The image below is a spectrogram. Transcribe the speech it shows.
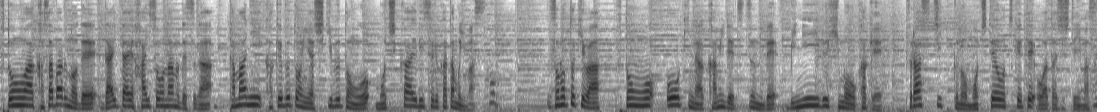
布団はかさばるのでだいたい配送なのですがたまに掛け布団や敷布団を持ち帰りする方もいます。ほその時は布団を大きな紙で包んでビニール紐をかけプラスチックの持ち手をつけてお渡ししています。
